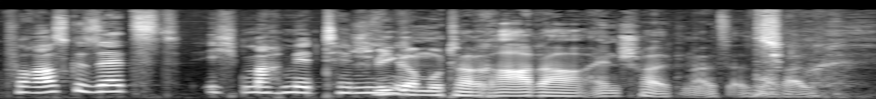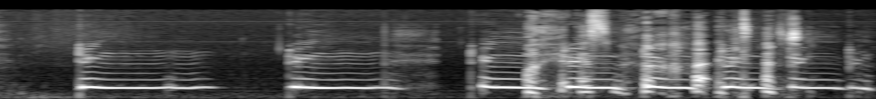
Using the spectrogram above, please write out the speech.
Vorausgesetzt, ich mache mir Termine. Schwiegermutter-Radar einschalten als Esmeralda. ding, ding, ding, ding, ding, ding, ding, ding.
